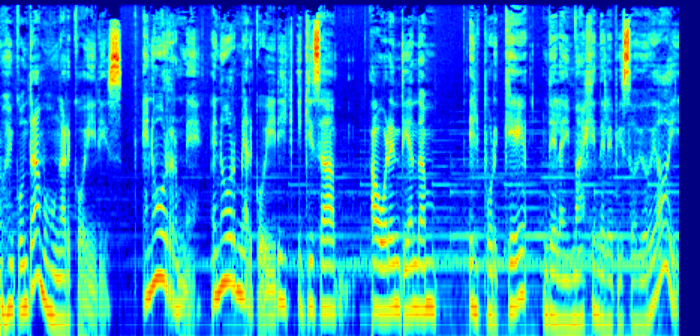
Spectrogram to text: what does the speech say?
nos encontramos un arco iris. Enorme, enorme arco iris. Y quizá ahora entiendan el porqué de la imagen del episodio de hoy.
